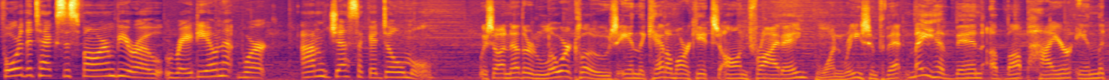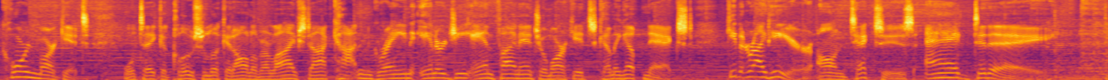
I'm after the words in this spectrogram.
For the Texas Farm Bureau Radio Network, I'm Jessica Domel. We saw another lower close in the cattle markets on Friday. One reason for that may have been a bump higher in the corn market. We'll take a closer look at all of our livestock, cotton, grain, energy, and financial markets coming up next. Keep it right here on Texas Ag Today.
